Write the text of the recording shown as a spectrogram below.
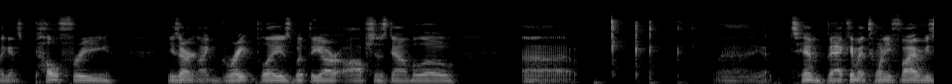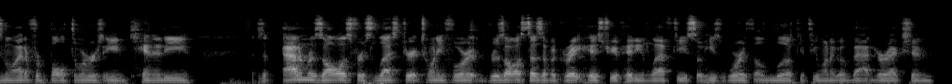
against Pelfrey. These aren't like great plays, but they are options down below. Uh, uh, Tim Beckham at 25. He's in the lineup for Baltimore versus Ian Kennedy. There's Adam Rosales versus Lester at 24. Rosales does have a great history of hitting lefties, so he's worth a look if you want to go that direction.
